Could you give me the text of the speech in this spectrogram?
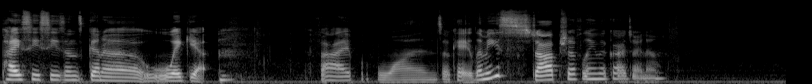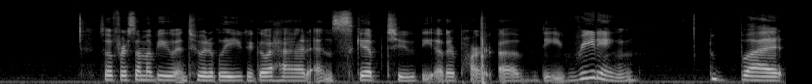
Pisces season's gonna wake you up Five Wands. Okay, let me stop shuffling the cards right now. So, for some of you, intuitively, you could go ahead and skip to the other part of the reading. But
